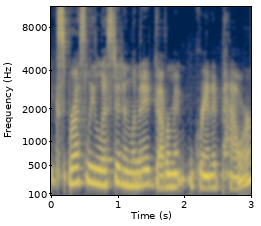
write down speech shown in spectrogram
expressly listed and limited government granted power,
